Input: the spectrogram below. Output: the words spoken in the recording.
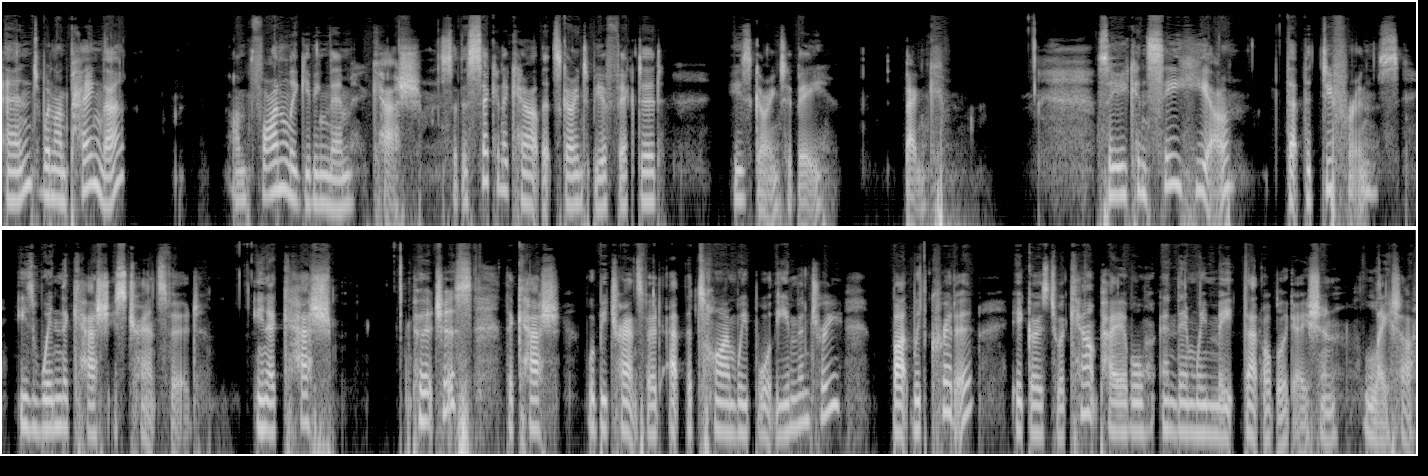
And when I'm paying that, I'm finally giving them cash. So the second account that's going to be affected is going to be bank. So you can see here that the difference is when the cash is transferred. In a cash purchase, the cash would be transferred at the time we bought the inventory, but with credit, it goes to account payable and then we meet that obligation later.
